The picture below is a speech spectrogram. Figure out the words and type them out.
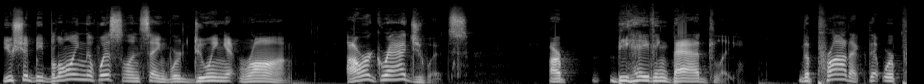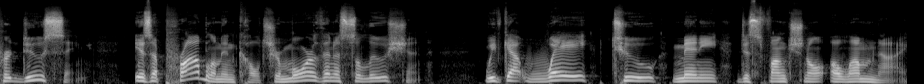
You should be blowing the whistle and saying, We're doing it wrong. Our graduates are behaving badly. The product that we're producing is a problem in culture more than a solution. We've got way too many dysfunctional alumni,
